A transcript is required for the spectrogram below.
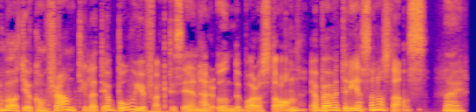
var att jag kom fram till att jag bor ju faktiskt i den här underbara stan. Jag behöver inte resa någonstans. Nej.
